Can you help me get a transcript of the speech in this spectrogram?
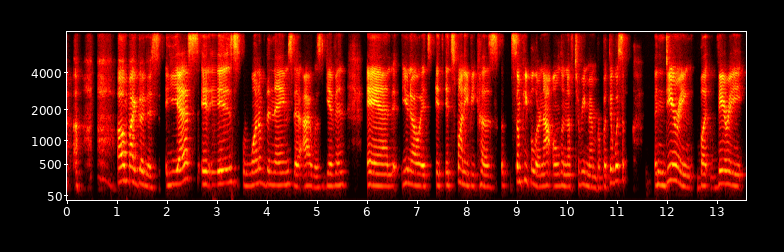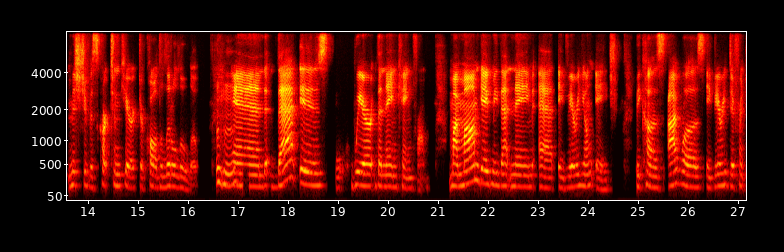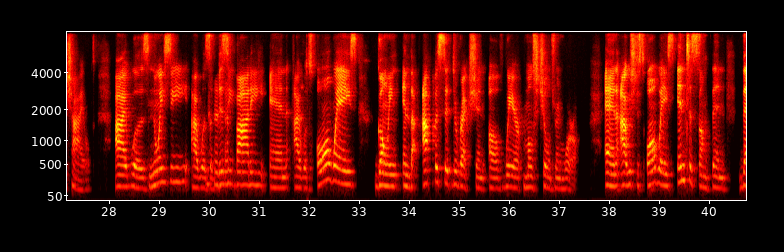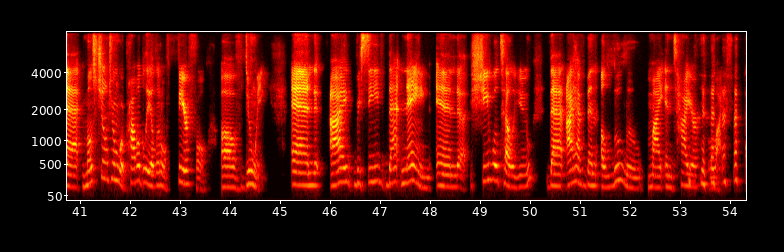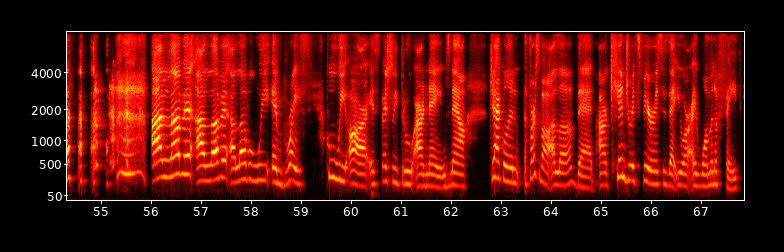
oh my goodness. Yes, it is one of the names that I was given. And you know, it's it, it's funny because some people are not old enough to remember, but there was a endearing but very mischievous cartoon character called Little Lulu. Mm-hmm. And that is where the name came from. My mom gave me that name at a very young age because I was a very different child. I was noisy, I was a busybody, and I was always going in the opposite direction of where most children were. And I was just always into something that most children were probably a little fearful of doing. And I received that name, and uh, she will tell you that I have been a Lulu my entire life. I love it. I love it. I love when we embrace who we are, especially through our names. Now, Jacqueline, first of all, I love that our kindred spirits is that you are a woman of faith.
